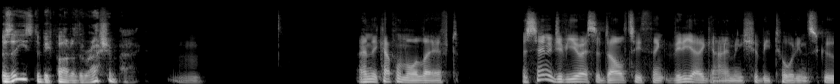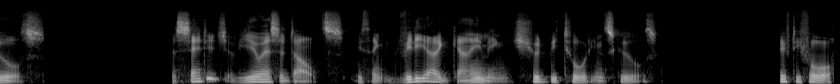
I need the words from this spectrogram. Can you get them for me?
Because they used to be part of the ration pack. mm. Only a couple more left. Percentage of US adults who think video gaming should be taught in schools. Percentage of US adults who think video gaming should be taught in schools. 54.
